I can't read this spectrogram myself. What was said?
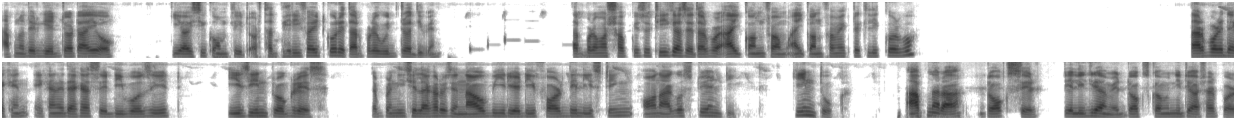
আপনাদের gate dot io KYC complete অর্থাৎ ভেরিফাইড করে তারপরে উইথড্র দিবেন। তারপর আমার সব কিছু ঠিক আছে, তারপর আই কনফার্ম আই কনফার্মে একটা ক্লিক করব। তারপরে দেখেন, এখানে দেখা দেখাচ্ছে ডিপোজিট ইজ ইন প্রোগ্রেস তারপরে নিচে লেখা রয়েছে now be ready for the listing on August twenty কিন্তু আপনারা ডক্সের টেলিগ্রামে ডক্স কমিউনিটি আসার পর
